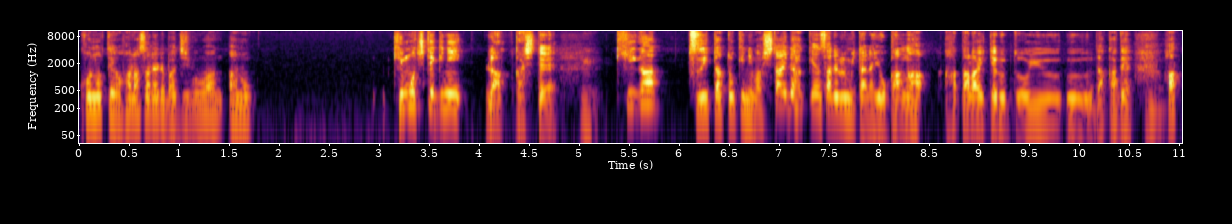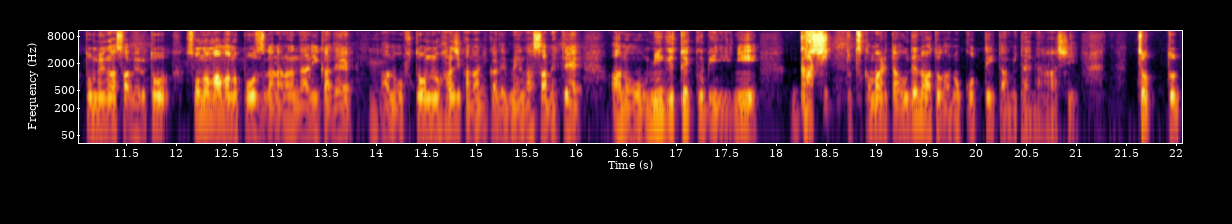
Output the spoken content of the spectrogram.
この手を離されれば自分は、あの、気持ち的に落下して、気がついた時には死体で発見されるみたいな予感が働いてるという中で、はっと目が覚めると、そのままのポーズが何何かで、あの、布団の端か何かで目が覚めて、あの、右手首にガシッと掴まれた腕の跡が残っていたみたいな話。ちょっと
